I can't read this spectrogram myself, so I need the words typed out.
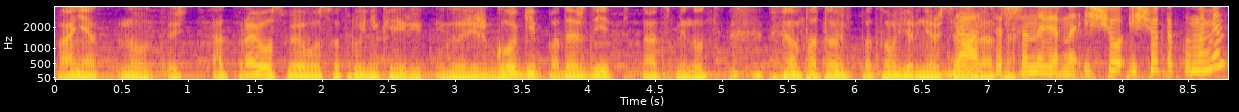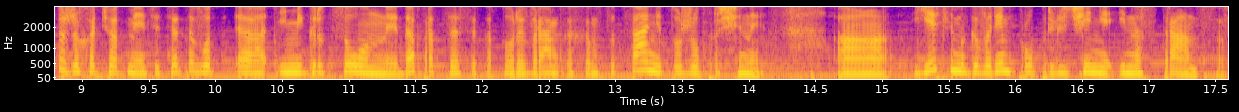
Понятно. Ну, то есть отправил своего сотрудника и, и говоришь, Гоги, подожди 15 минут, а потом, потом вернешься да, обратно. Да, совершенно верно. Еще, еще такой момент тоже хочу отметить. Это вот э, иммиграционные да, процессы, которые в рамках МФЦ, они тоже упрощены. А, если мы говорим про привлечение иностранцев,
